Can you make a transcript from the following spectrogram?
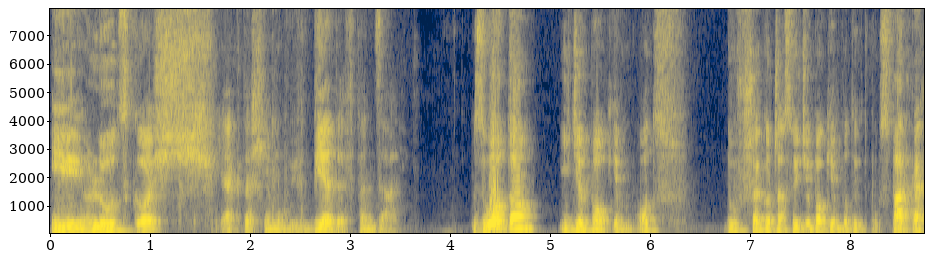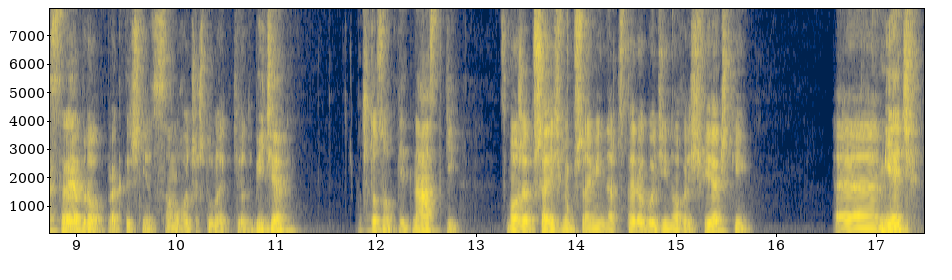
i ludzkość, jak to się mówi, w biedę wpędzali. Złoto idzie bokiem. Od dłuższego czasu idzie bokiem po tych dwóch spadkach. Srebro praktycznie to samo, chociaż tu lekkie odbicie. To są piętnastki. Może przejdźmy przynajmniej na 4-godzinowe świeczki. E, miedź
